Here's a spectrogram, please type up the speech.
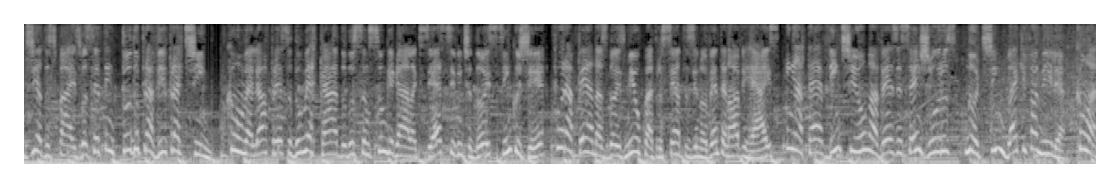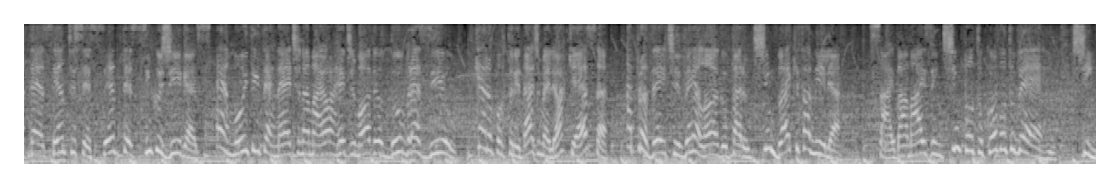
Dia dos Pais, você tem tudo para vir para TIM. Com o melhor preço do mercado do Samsung Galaxy S22 5G por apenas R$ 2.499 em até 21 vezes sem juros no TIM Black Família, com até 165 gigas. É muita internet na maior rede móvel do Brasil. Quer oportunidade melhor que essa? Aproveite e venha logo para o TIM Black Família. Saiba mais em tim.com.br. TIM.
